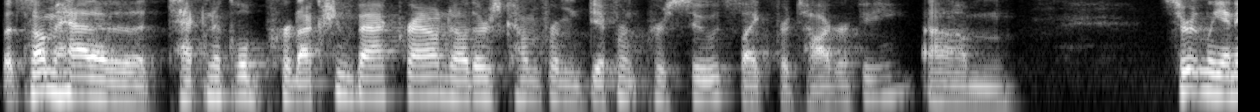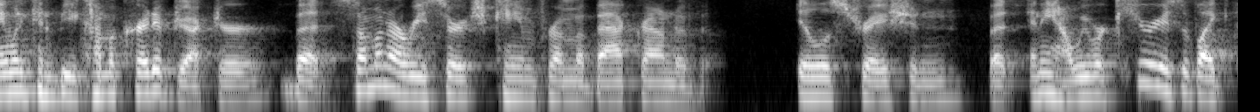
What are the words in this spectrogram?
But some had a technical production background. Others come from different pursuits like photography. Um, certainly anyone can become a creative director, but some in our research came from a background of illustration. But anyhow, we were curious of like,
